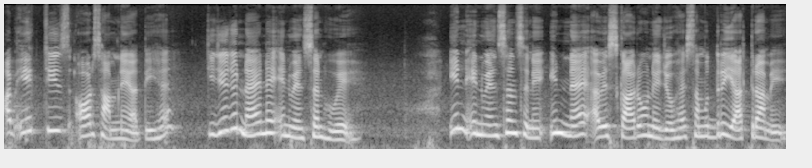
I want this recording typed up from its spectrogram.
अब एक चीज़ और सामने आती है कि ये जो नए नए इन्वेंशन हुए, इन इन्वेंशंस ने, इन नए आविष्कारों ने जो है समुद्री यात्रा में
